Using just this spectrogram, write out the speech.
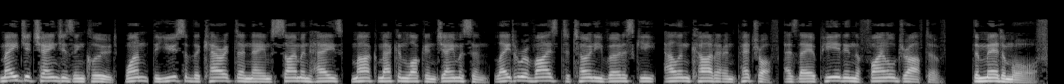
Major changes include, 1 the use of the character names Simon Hayes, Mark Mackenlock and Jameson later revised to Tony Verdeschi, Alan Carter and Petroff as they appeared in the final draft of The Metamorph.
